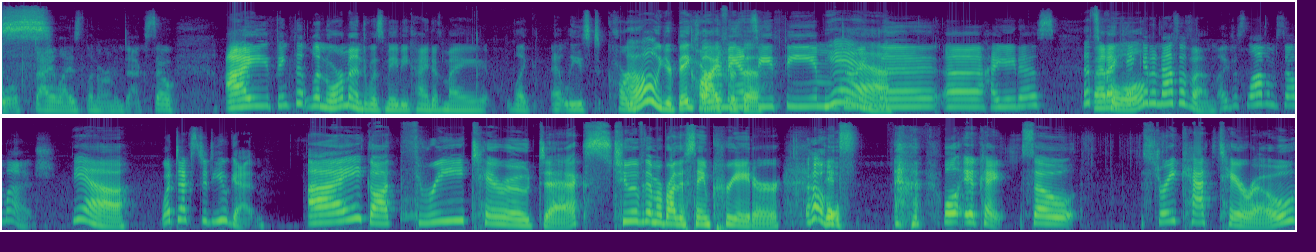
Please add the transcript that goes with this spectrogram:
stylized Lenormand decks. So I think that Lenormand was maybe kind of my like at least card Oh, your big for the. theme Yeah. during the uh, hiatus. That's cool. but I can't get enough of them. I just love them so much. Yeah. What decks did you get? I got three tarot decks. Two of them are by the same creator. Oh, It's well, okay. So, Stray Cat Tarot.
